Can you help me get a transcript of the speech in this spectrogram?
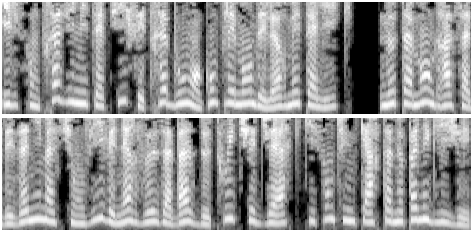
Ils sont très imitatifs et très bons en complément des leurres métalliques, notamment grâce à des animations vives et nerveuses à base de twitch et jerk qui sont une carte à ne pas négliger.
